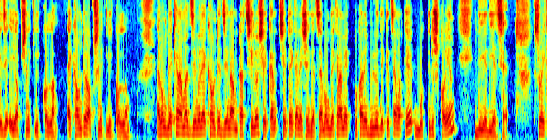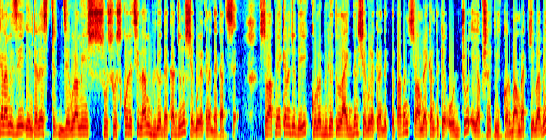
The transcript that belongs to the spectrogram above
এই যে এই অপশনে ক্লিক করলাম অ্যাকাউন্টের অপশনে ক্লিক করলাম। এবং দেখেন আমার জিমেল অ্যাকাউন্টে যে নামটা ছিল, সেখানে সেটা এখানে এসে গেছে। এবং দেখেন আমি একটুখানি ভিডিও দেখেছি, আমাকে বত্রিশ কয়েন দিয়ে দিয়েছে। সো এখানে আমি যে ইন্টারেস্ট যেগুলো আমি চুজ করেছিলাম ভিডিও দেখার জন্য, সেগুলো এখানে দেখাচ্ছে। সো আপনি এখানে যদি কোনো ভিডিওতে লাইক দেন, সেগুলো এখানে দেখতে পাবেন। সো আমরা এখান থেকে উইথড্র এই অপশনে ক্লিক করব। আমরা কীভাবে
